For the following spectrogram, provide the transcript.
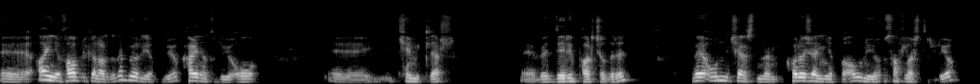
E, aynı fabrikalarda da böyle yapılıyor. Kaynatılıyor o e, kemikler e, ve deri parçaları ve onun içerisinden kolajen yapı alınıyor, saflaştırılıyor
